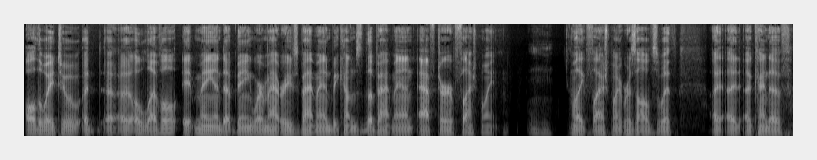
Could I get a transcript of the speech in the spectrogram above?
all the way to a, a, a level, it may end up being where Matt Reeves' Batman becomes the Batman after Flashpoint. Like Flashpoint resolves with a, a, a kind of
